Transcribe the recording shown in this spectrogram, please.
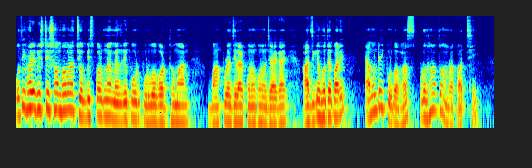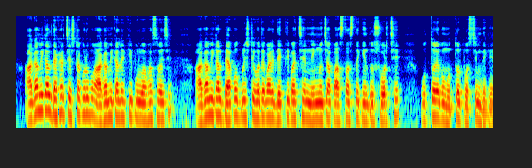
অতি ভারী বৃষ্টির সম্ভাবনা চব্বিশ পরগনা, মেদিনীপুর, পূর্ব বর্ধমান, বাঁকুড়া জেলার কোনো কোনো জায়গায় আজকে হতে পারে। এমনটাই পূর্বাভাস প্রধানত আমরা পাচ্ছি। আগামীকাল দেখার চেষ্টা করব, আগামীকালের কী পূর্বাভাস রয়েছে। আগামীকাল ব্যাপক বৃষ্টি হতে পারে, দেখতে পাচ্ছেন নিম্নচাপ আস্তে আস্তে কিন্তু সরছে উত্তর এবং উত্তর পশ্চিম দিকে,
